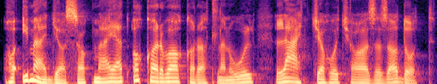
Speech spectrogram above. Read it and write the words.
ha imádja a szakmáját, akarva akaratlanul látja, hogyha az az adott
